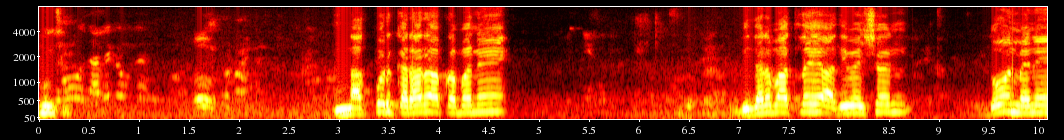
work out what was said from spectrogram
हो, नागपूर कराराप्रमाणे विदर्भातलं हे अधिवेशन दोन महिने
